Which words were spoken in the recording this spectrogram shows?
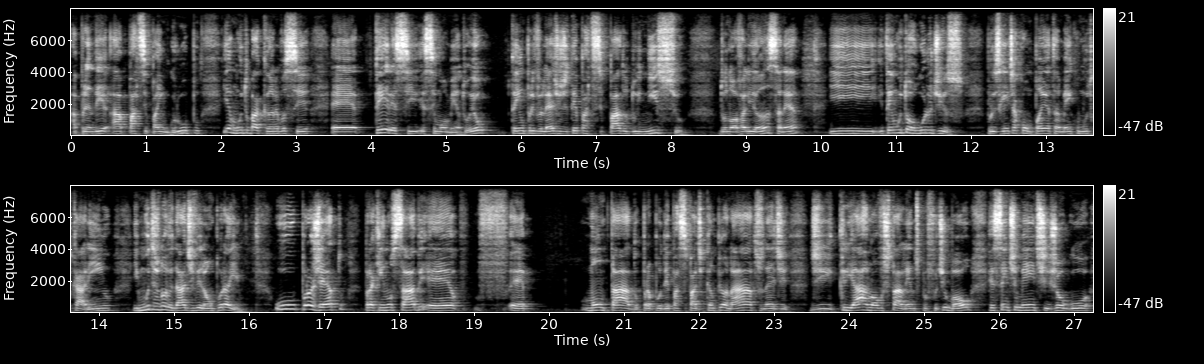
aprender a participar em grupo e é muito bacana você é, ter esse, esse momento. Eu tenho o privilégio de ter participado do início do Nova Aliança, né? E, e tenho muito orgulho disso. Por isso que a gente acompanha também com muito carinho e muitas novidades virão por aí. O projeto, para quem não sabe, é, é montado para poder participar de campeonatos, né, de, de criar novos talentos para o futebol. Recentemente jogou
